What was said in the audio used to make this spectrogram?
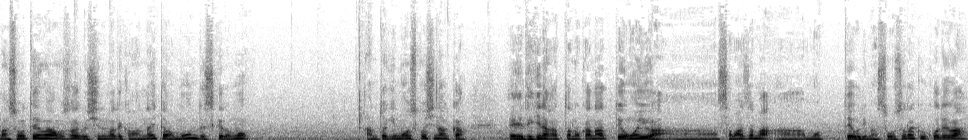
まあ、その点はおそらく死ぬまで変わらないとは思うんですけどもあの時もう少しなんか、えー、できなかったのかなっていう思いは様々持っております。おそらくこれは、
